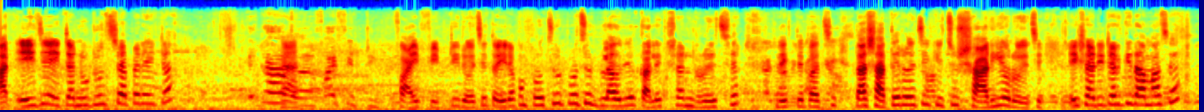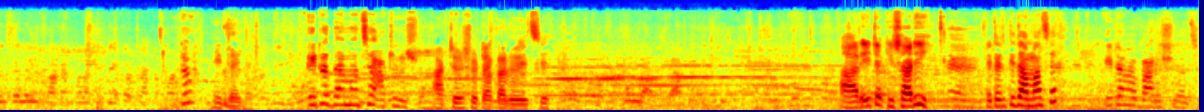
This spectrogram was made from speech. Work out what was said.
আর এই যে এটা নুডলস ট্র্যাপের এইটা? এটা হ্যাঁ। ফাইভ ফিফটি ফিফটি রয়েছে। তো এরকম প্রচুর প্রচুর ব্লাউজের কালেকশন রয়েছে দেখতে পাচ্ছি। তার সাথে রয়েছে কিছু শাড়িও রয়েছে। এই শাড়িটার কি দাম আছে? এটার দাম আছে আঠেরোশো। আঠেরোশো টাকা রয়েছে। আর এটা কি শাড়ি? হ্যাঁ। এটার কি দাম আছে? এটা আমার বারোশো আছে।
